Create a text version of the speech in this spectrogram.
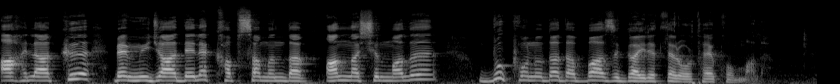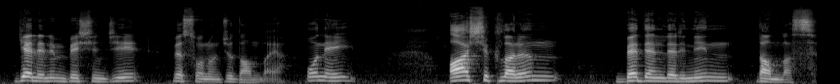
ahlakı ve mücadele kapsamında anlaşılmalı. Bu konuda da bazı gayretler ortaya konmalı. Gelelim beşinci ve sonuncu damlaya. O ney? Aşıkların bedenlerinin damlası.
